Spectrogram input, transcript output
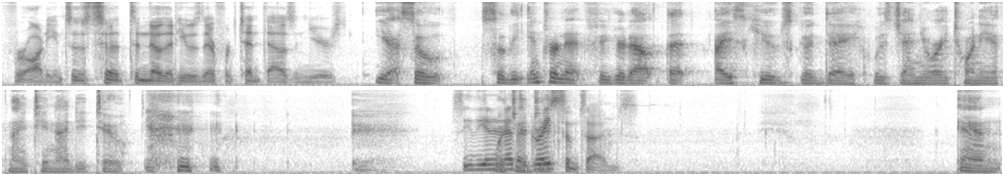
for audiences to, to know that he was there for ten thousand years. yeah, so so the internet figured out that Ice Cube's good day was January twentieth, nineteen ninety two. See, the internet's great just- sometimes. and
